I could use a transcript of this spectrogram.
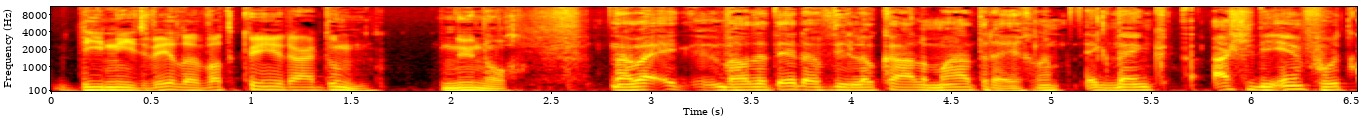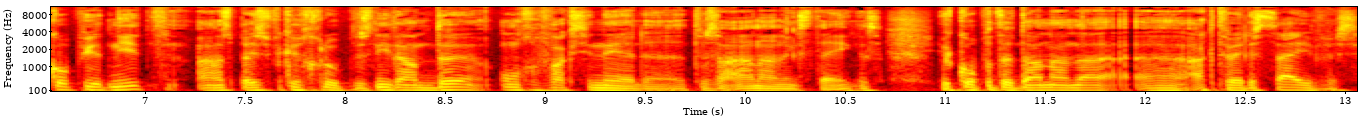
die niet willen, wat kun je daar doen? Nu nog. Nou, ik, we hadden het eerder over die lokale maatregelen. Ik denk, als je die invoert, koppel je het niet aan een specifieke groep. Dus niet aan de ongevaccineerden, tussen aanhalingstekens. Je koppelt het dan aan de uh, actuele cijfers.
